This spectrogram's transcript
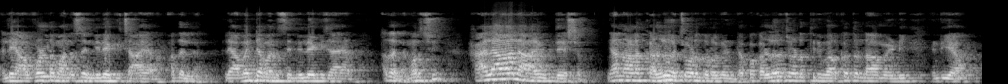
അല്ലെ അവളുടെ മനസ്സ് എന്നിലേക്ക് ചായണം. അതല്ല. അല്ലെ അവന്റെ മനസ്സ് എന്നിലേക്ക് ചായണം. അതല്ല. മറിച്ച് ഹലാലായ ഉദ്ദേശം. ഞാൻ നാളെ കള്ള് കച്ചവടം തുടങ്ങുന്നുണ്ട്. അപ്പൊ കള്ള് കച്ചവടത്തിന് വർക്കത്തുണ്ടാകാൻ വേണ്ടി എന്ത് ചെയ്യാം?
